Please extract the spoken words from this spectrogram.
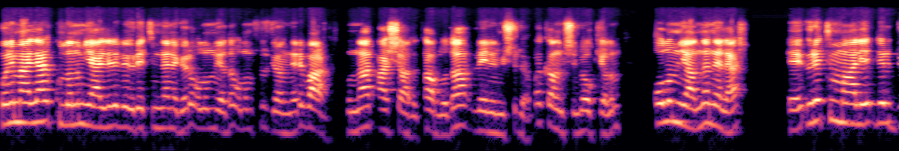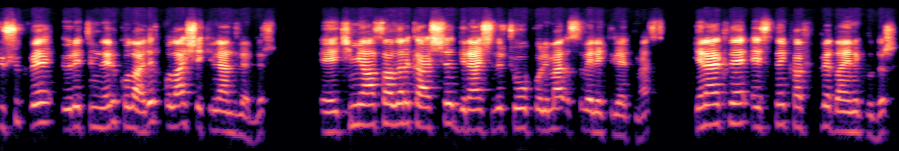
Polimerler kullanım yerleri ve üretimlerine göre olumlu ya da olumsuz yönleri vardır. Bunlar aşağıda tabloda verilmiş duruyor. Bakalım şimdi okuyalım. Olumlu yanında neler? E, üretim maliyetleri düşük ve üretimleri kolaydır. Kolay şekillendirilebilir. E, kimyasallara karşı dirençlidir. Çoğu polimer ısı ve elektriği etmez. Genellikle esnek, hafif ve dayanıklıdır.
